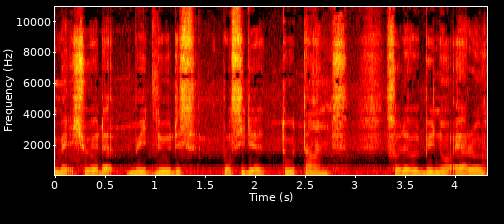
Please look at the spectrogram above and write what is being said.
make sure that we do this procedure two times so there will be no error.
